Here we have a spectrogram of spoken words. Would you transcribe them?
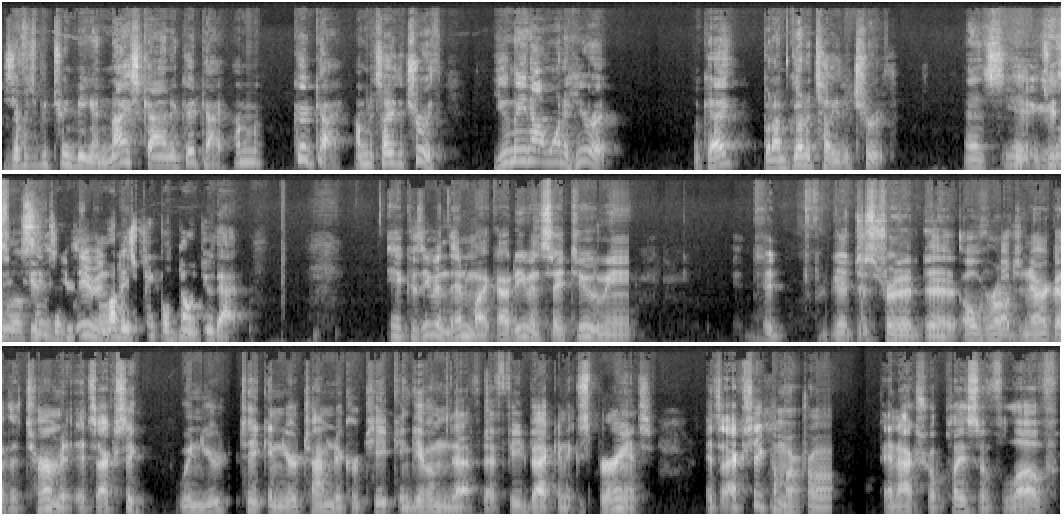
there's a difference between being a nice guy and a good guy. I'm a good guy. I'm going to tell you the truth. You may not want to hear it, okay, but I'm going to tell you the truth. And it's Yeah, it's one of those things that even- a lot of these people don't do that. Yeah, because even then, Mike, I would even say too. I mean, it, just for the, the overall generic of the term, it's actually when you're taking your time to critique and give them that, that feedback and experience, it's actually coming from an actual place of love.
